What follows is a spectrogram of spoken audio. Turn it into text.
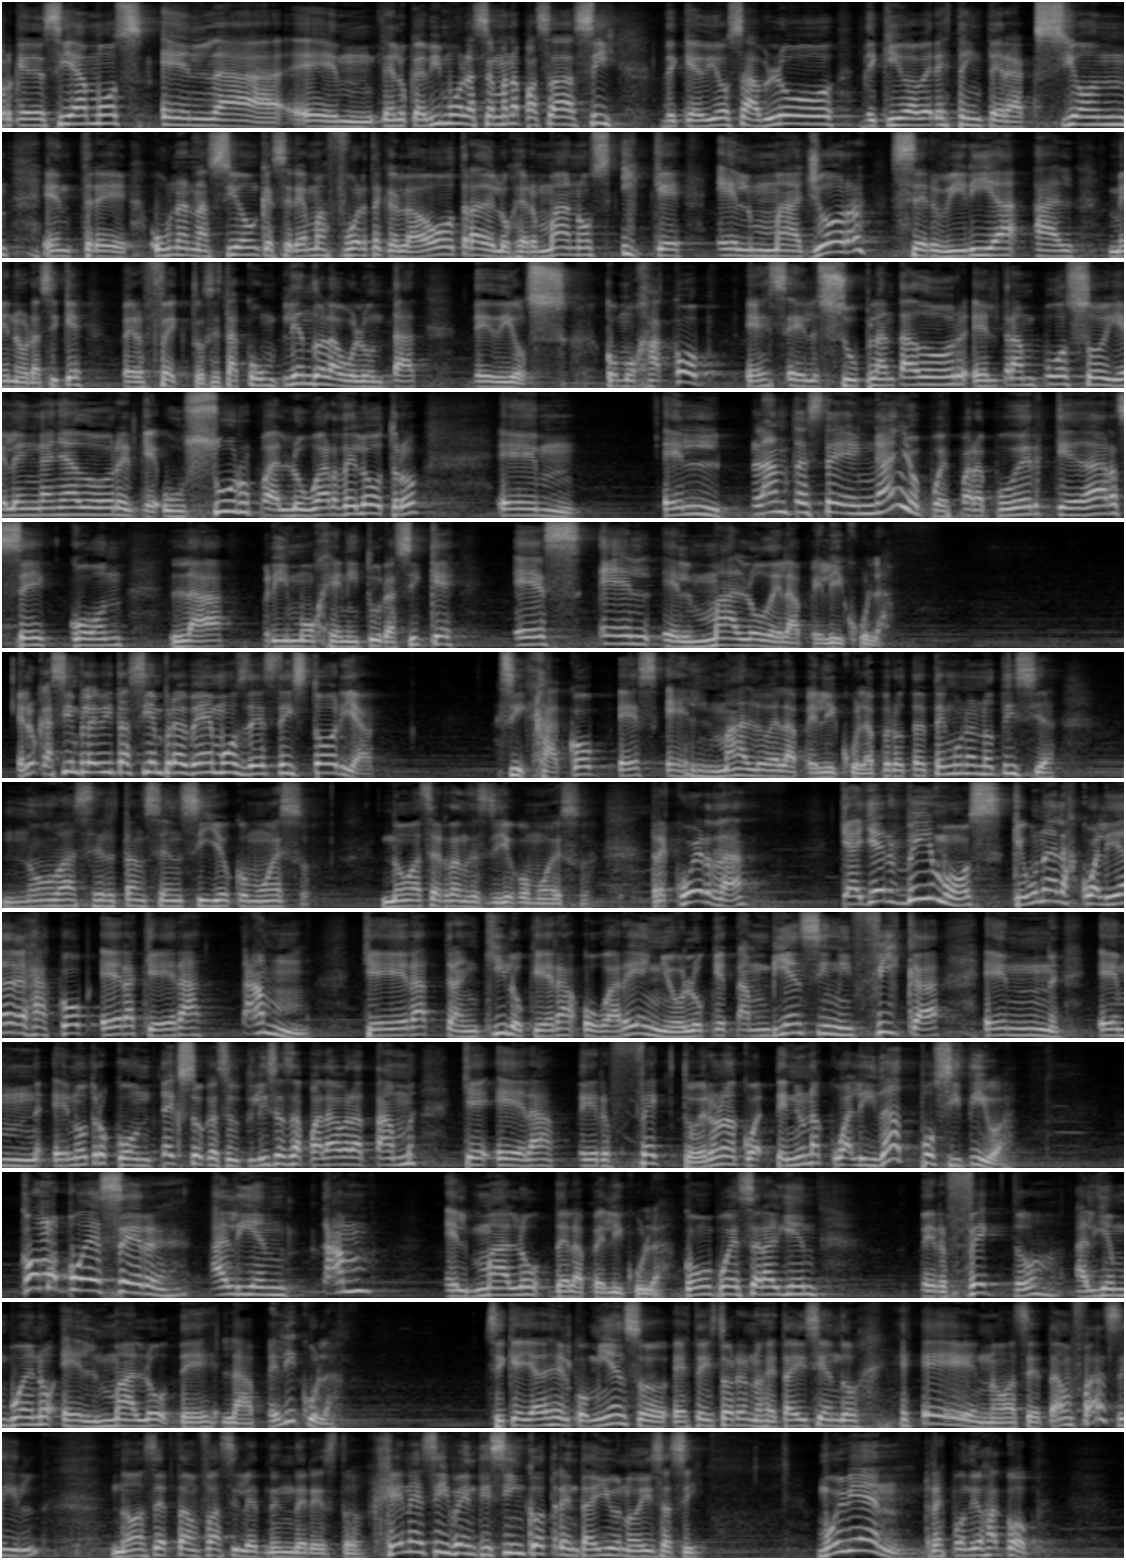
Porque decíamos en, lo que vimos la semana pasada, sí, de que Dios habló, de que iba a haber esta interacción entre una nación que sería más fuerte que la otra, de los hermanos, y que el mayor serviría al menor. Así que, perfecto, se está cumpliendo la voluntad de Dios. Como Jacob es el suplantador, el tramposo y el engañador, el que usurpa el lugar del otro, eh, él planta este engaño, pues, para poder quedarse con la primogenitura. Así que es él el malo de la película. Es lo que a simple vista siempre vemos de esta historia. Sí, Jacob es el malo de la película, pero te tengo una noticia, no va a ser tan sencillo como eso. No va a ser tan sencillo como eso. Recuerda que ayer vimos que una de las cualidades de Jacob era que era que era tranquilo, que era hogareño, lo que también significa en, en, otro contexto que se utiliza esa palabra tam, que era perfecto, era una, tenía una cualidad positiva. ¿Cómo puede ser alguien tam el malo de la película? ¿Cómo puede ser alguien perfecto, alguien bueno, el malo de la película? Así que ya desde el comienzo esta historia nos está diciendo, no va a ser tan fácil, no va a ser tan fácil entender esto. Génesis 25, 31 dice así. Muy bien, respondió Jacob,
